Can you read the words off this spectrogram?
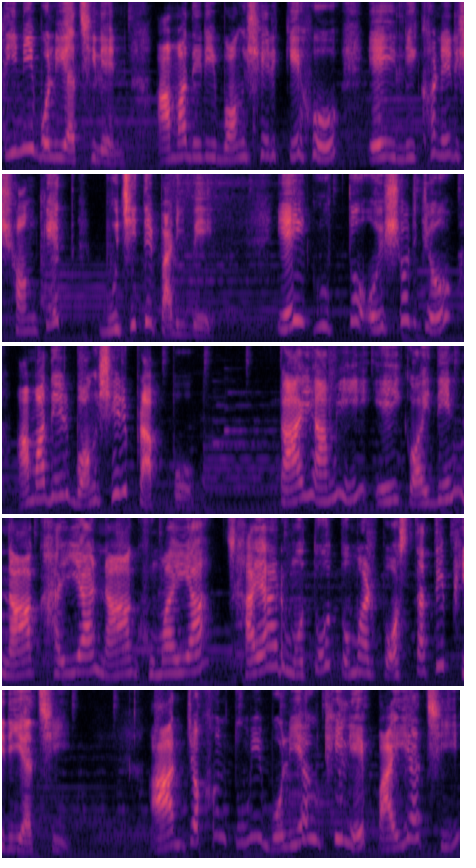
তিনি বলিয়াছিলেন, আমাদেরই বংশের কেহ এই লিখনের সংকেত বুঝিতে পারিবে। এই গুপ্ত ঐশ্বর্য আমাদের বংশের প্রাপ্য। তাই আমি এই কয়দিন না খাইয়া, না ঘুমাইয়া ছায়ার মতো তোমার পস্তাতে ফিরিয়াছি। আজ যখন তুমি বলিয়া উঠিলে পাইয়াছি,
